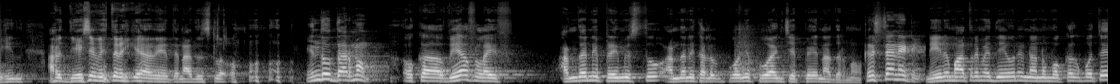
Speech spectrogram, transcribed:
హింద్ అవి దేశ వ్యతిరేకి అవి అయితే నా దృష్టిలో. హిందూ ధర్మం. ఒక వే ఆఫ్ లైఫ్. అందరినీ ప్రేమిస్తూ అందరినీ కలుపుకొని పో అని చెప్పే నా ధర్మం. క్రిస్టియానిటీ. నేను మాత్రమే దేవుని నన్ను మొక్కకపోతే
